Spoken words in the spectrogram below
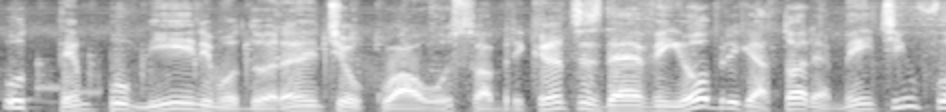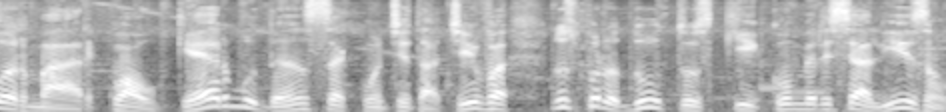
o tempo mínimo durante o qual os fabricantes devem obrigatoriamente informar qualquer mudança quantitativa nos produtos que comercializam,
